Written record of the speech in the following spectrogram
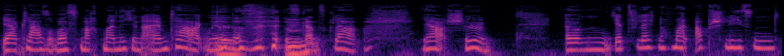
Ja, klar, sowas macht man nicht in einem Tag, ne? Nee. Das ist Mhm. ganz klar. Ja, schön. Ähm, jetzt vielleicht nochmal abschließend,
